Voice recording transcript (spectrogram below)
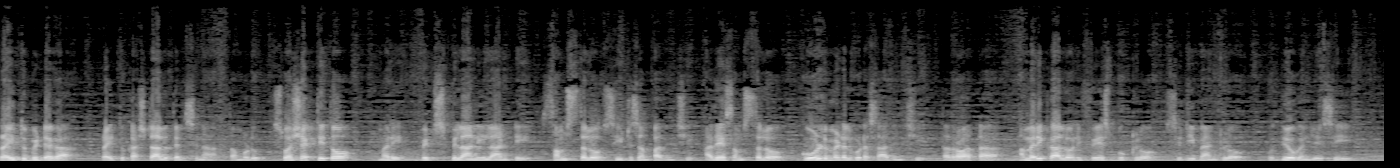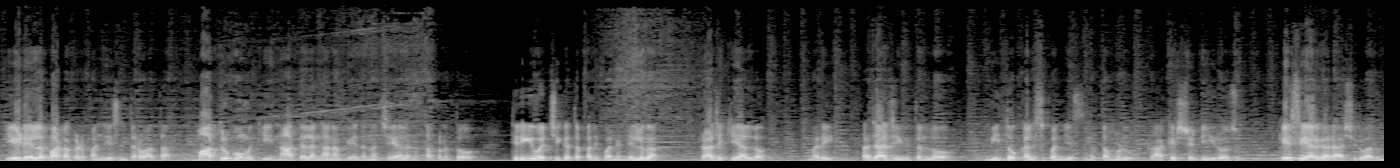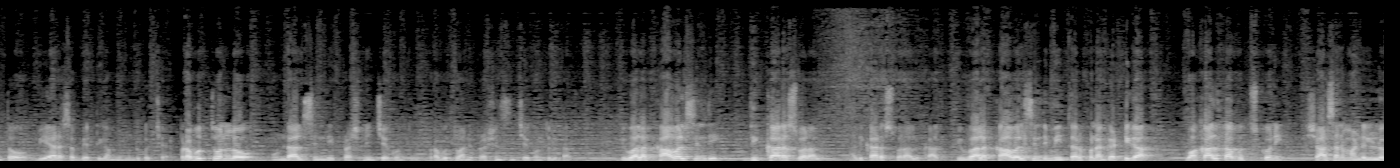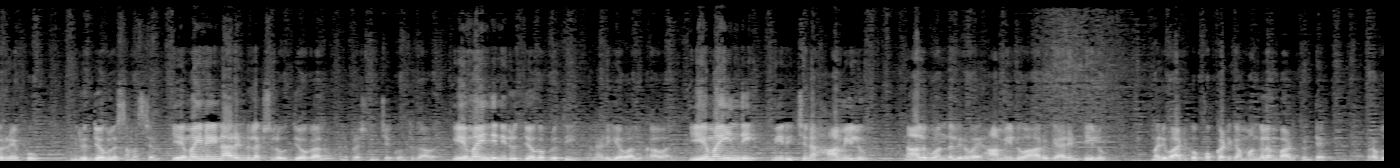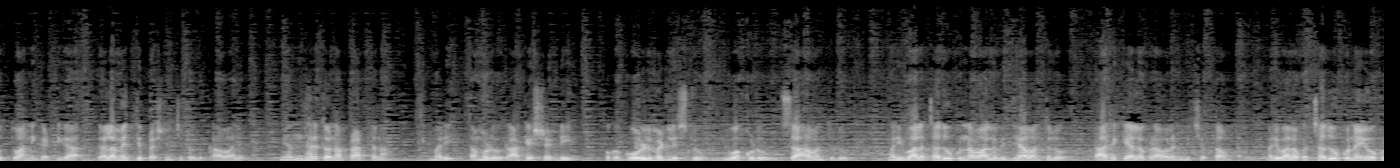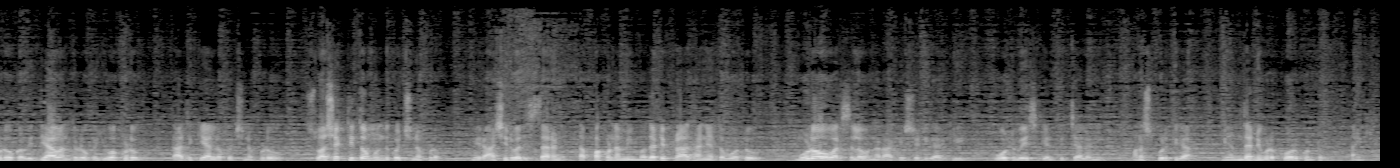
రైతు బిడ్డగా రైతు కష్టాలు తెలిసిన తమ్ముడు స్వశక్తితో మరి బిట్స్ పిలానీ లాంటి సంస్థలో సీటు సంపాదించి అదే సంస్థలో గోల్డ్ మెడల్ కూడా సాధించి తర్వాత అమెరికాలోని ఫేస్బుక్లో సిటీ బ్యాంక్లో ఉద్యోగం చేసి ఏడేళ్ళ పాటు అక్కడ పనిచేసిన తర్వాత మాతృభూమికి నా తెలంగాణకు ఏదన్నా చేయాలన్న తపనతో తిరిగి వచ్చి గత పది పన్నెండేళ్ళుగా రాజకీయాల్లో మరి ప్రజా జీవితంలో మీతో కలిసి పనిచేస్తున్న తమ్ముడు రాకేష్ రెడ్డి ఈరోజు కేసీఆర్ గారి ఆశీర్వాదంతో బీఆర్ఎస్ అభ్యర్థిగా మీ ముందుకు వచ్చారు. ప్రభుత్వంలో ఉండాల్సింది ప్రశ్నించే గొంతులు ప్రభుత్వాన్ని ప్రశంసించే గొంతులు కాదు. ఇవాళ కావాల్సింది ధిక్కార స్వరాలు అధికార స్వరాలు కాదు. ఇవాళ కావాల్సింది మీ తరపున గట్టిగా వకాల్తా బుచ్చుకొని శాసన మండలిలో రేపు నిరుద్యోగుల సమస్యలు. ఏమైనాయి నా రెండు లక్షల ఉద్యోగాలు అని ప్రశ్నించే గొంతు కావాలి. ఏమైంది నిరుద్యోగ భృతి అని అడిగే వాళ్ళు కావాలి. ఏమైంది మీరిచ్చిన హామీలు? నాలుగు వందల ఇరవై హామీలు ఆరు గ్యారంటీలు. మరి వాటికి ఒక్కొక్కటిగా మంగళం పాడుతుంటే ప్రభుత్వాన్ని గట్టిగా గలమెత్తి ప్రశ్నించేటోళ్ళు కావాలి. మీ అందరితో నా ప్రార్థన. మరి తమ్ముడు రాకేష్ రెడ్డి ఒక గోల్డ్ మెడలిస్టు యువకుడు ఉత్సాహవంతుడు మరి వాళ్ళ చదువుకున్న వాళ్ళు విద్యావంతులు రాజకీయాల్లోకి రావాలని మీరు చెప్తా ఉంటారు. మరి వాళ్ళ ఒక చదువుకున్న యువకుడు ఒక విద్యావంతుడు ఒక యువకుడు రాజకీయాల్లోకి వచ్చినప్పుడు స్వశక్తితో ముందుకు వచ్చినప్పుడు మీరు ఆశీర్వదిస్తారని తప్పకుండా మీ మొదటి ప్రాధాన్యత ఓటు మూడవ వరుసలో ఉన్న రాకేష్ రెడ్డి గారికి ఓటు వేసి గెలిపించాలని మనస్ఫూర్తిగా మీ అందరినీ కూడా కోరుకుంటూ థ్యాంక్ యూ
